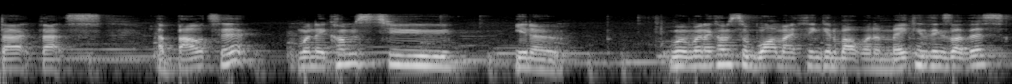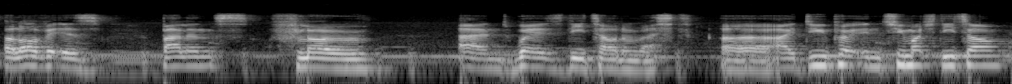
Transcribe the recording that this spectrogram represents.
that that's about it. When it comes to you know when, when it comes to what am I thinking about when I'm making things like this, a lot of it is balance, flow, and where's detailed and rest. Uh, I do put in too much detail,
